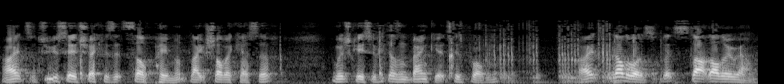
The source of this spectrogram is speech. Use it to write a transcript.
right? So do you say a check is itself payment, like Shavak Kesef? In which case, if he doesn't bank it, it's his problem. Right? In other words, let's start the other way around.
